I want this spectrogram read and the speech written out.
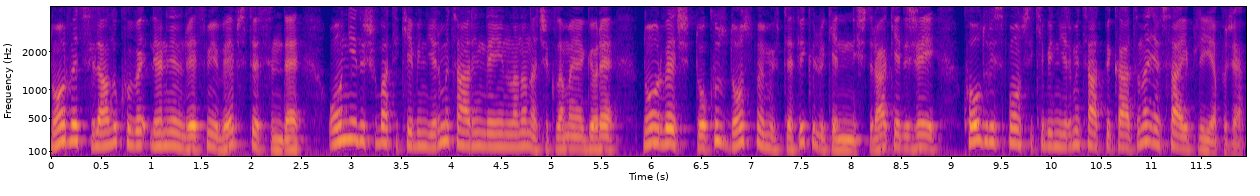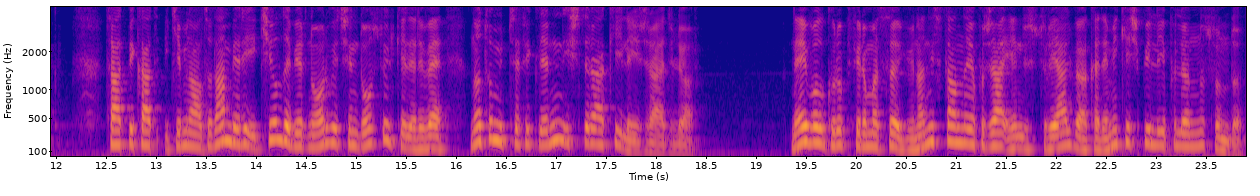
Norveç Silahlı Kuvvetleri'nin resmi web sitesinde 17 Şubat 2020 tarihinde yayınlanan açıklamaya göre Norveç 9 dost ve müttefik ülkenin iştirak edeceği Cold Response 2020 tatbikatına ev sahipliği yapacak. Tatbikat 2006'dan beri 2 yılda bir Norveç'in dost ülkeleri ve NATO müttefiklerinin iştirakiyle icra ediliyor. Naval Group firması Yunanistan'la yapacağı endüstriyel ve akademik işbirliği planını sundu.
